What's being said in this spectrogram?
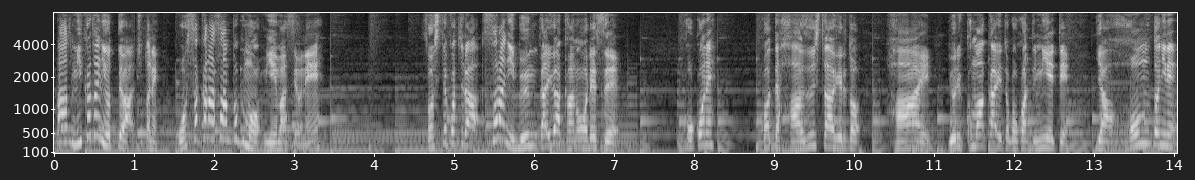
ま、あと見方によってはちょっとねお魚さんっぽくも見えますよね。そしてこちらさらに分解が可能です。ここねこうやって外してあげるとはい。より細かいとここうやって見えていや本当にね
